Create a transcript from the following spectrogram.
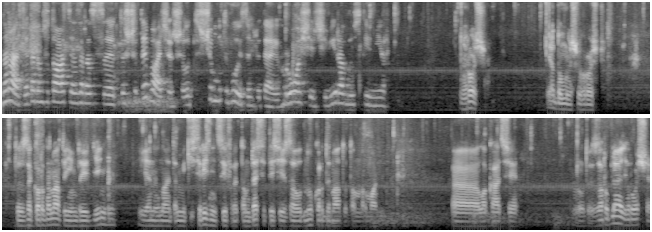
Наразі яка там ситуація зараз? Те, що ти бачиш, от що мотивує цих людей? Гроші чи віра в людський мір? Гроші. Я думаю, що гроші. Тобто за координати їм дають деньги. Я не знаю, там якісь різні цифри, там 10 тисяч за одну координату, там нормально. Е, локації. Ну, тобто заробляють гроші.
